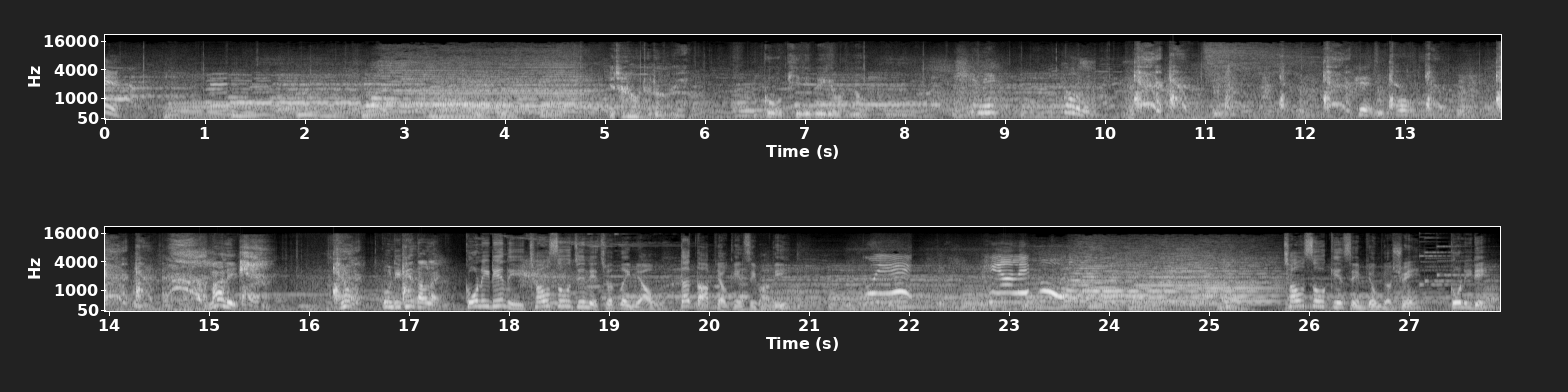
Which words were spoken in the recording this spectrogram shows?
ခင်ရထားကိုထွက်တော့မယ်ကို့ကိုဖြေးလေးပေးခဲ့ပါနော်ရှင်လေးကိုခင်ဟိုမလေးညောကွန်တီတင်းတောက်လိုက်ကိုနီတင်းသည်ချောင်းဆိုးခြင်းနှင့်ချွတ်သိမ့်များကိုတတ်တာပြောက်ကင်းစေပါသည်ကိုရဲ့ခင်ရလဲကိုချောင်းဆိုးကင်းစင်ပြုံးပျော်ရွှင်ကိုနီတင်း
